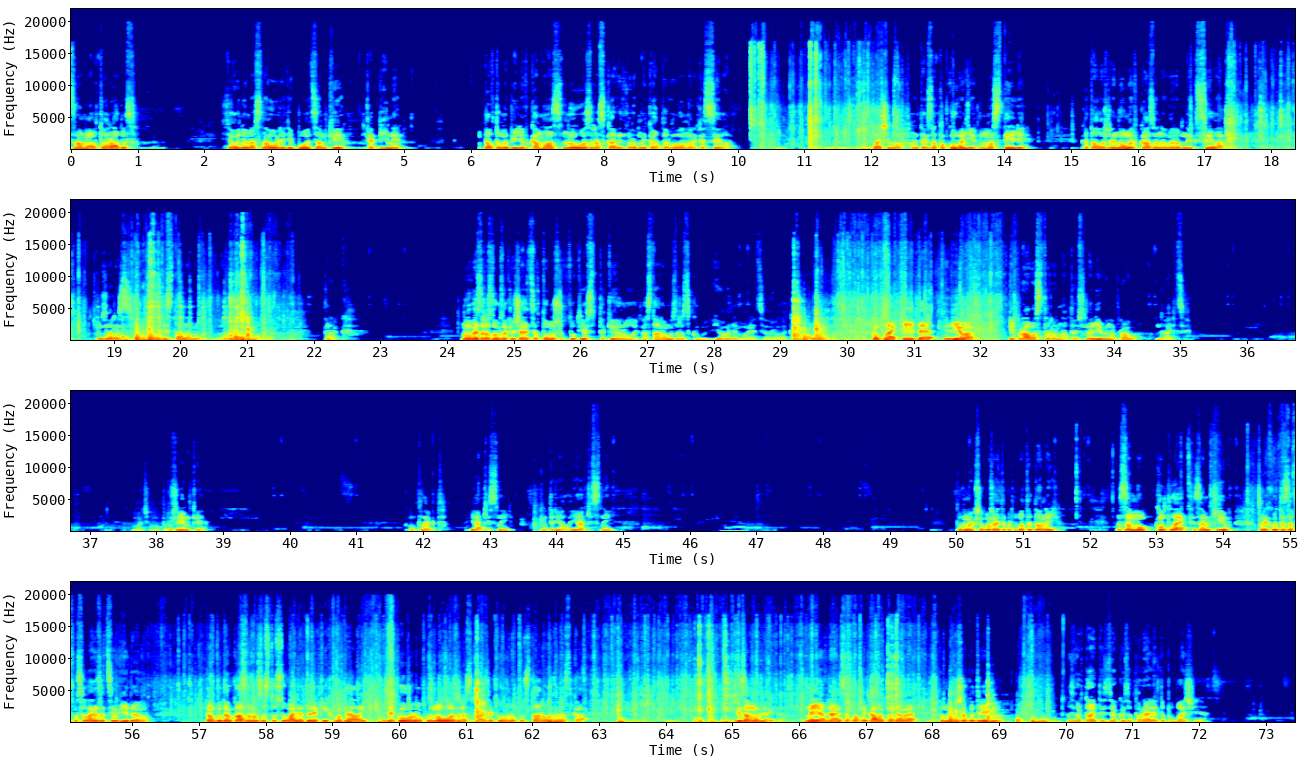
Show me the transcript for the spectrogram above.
З вами Автоградус. Сьогодні у нас на огляді будуть замки кабіни та автомобілів КАМАЗ нового зразка від виробника торгова марка Сила. Бачимо, вони так запаковані в мастилі. Каталожний номер вказано, виробник Сила. Ну, Зараз дістанемо, оглянемо. Так. Новий зразок заключається в тому, що тут є такий ролик. На старому зразку його немає, цього ролика. Комплекті йде ліва і права сторона, тобто наліво і направо дверці. Бачимо пружинки. Комплект якісний, матеріал якісний. Тому, якщо бажаєте придбати даний замок, комплект замків, переходьте за посиланням за цим відео. Там буде вказано застосування до яких моделей, з якого року нового зразка, з якого року старого зразка. І замовляйте. Ми являємося платниками ПДВ, тому якщо потрібно, звертайтесь, дякую за перегляд, до побачення.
